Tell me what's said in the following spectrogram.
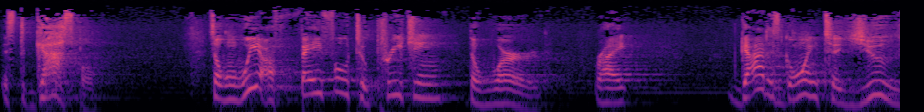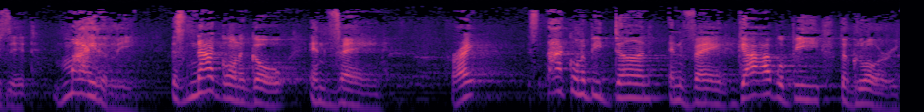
It's the gospel. So when we are faithful to preaching the word, right? God is going to use it mightily. It's not going to go in vain, right? It's not going to be done in vain. God will be the glory.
